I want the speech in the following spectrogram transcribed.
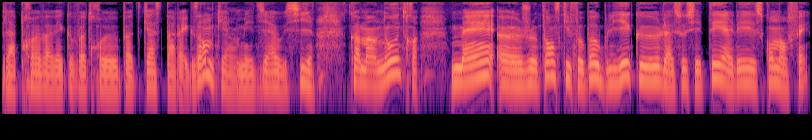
la preuve avec votre podcast par exemple, qui est un média aussi comme un autre. Mais euh, je pense qu'il ne faut pas oublier que la société, elle est ce qu'on en fait,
